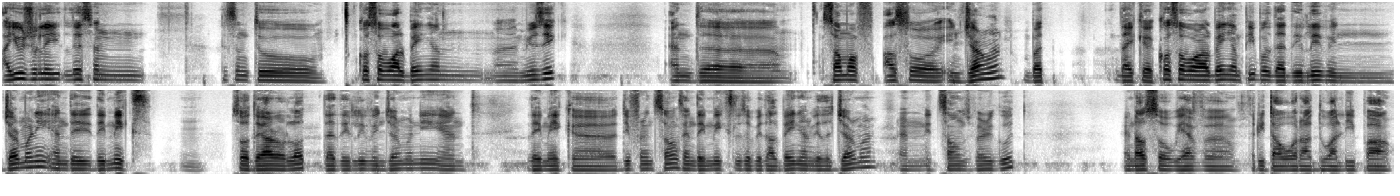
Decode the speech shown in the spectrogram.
I usually listen listen to Kosovo Albanian uh, music and uh, some of also in German, but like uh, Kosovo Albanian people that they live in Germany and they they mix. So there are a lot that they live in Germany and they make uh, different songs and they mix a little bit Albanian with the German and it sounds very good. And also we have uh, Rita Ora, Dua Lipa.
